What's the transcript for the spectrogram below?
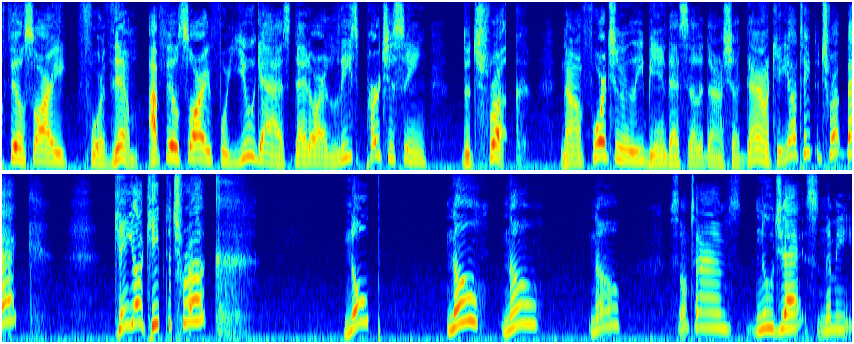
feel sorry for them. I feel sorry for you guys that are lease purchasing the truck. Now, unfortunately, being that Celadon shut down, can y'all take the truck back? Can y'all keep the truck? Nope. No, no, no sometimes new jacks let me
